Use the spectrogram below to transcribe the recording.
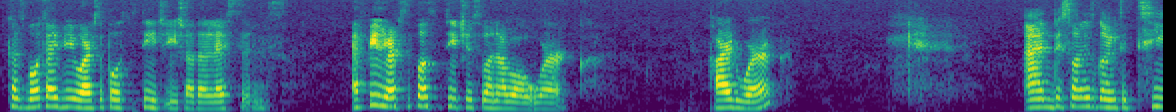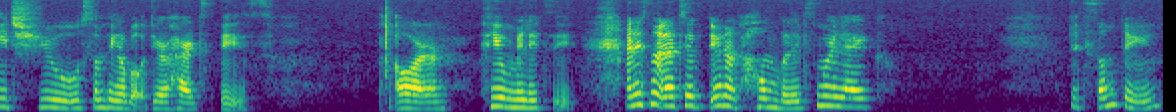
because both of you are supposed to teach each other lessons. I feel you're supposed to teach this one about work, hard work, and this one is going to teach you something about your heart space or humility. And it's not that you're, you're not humble, it's more like it's something.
